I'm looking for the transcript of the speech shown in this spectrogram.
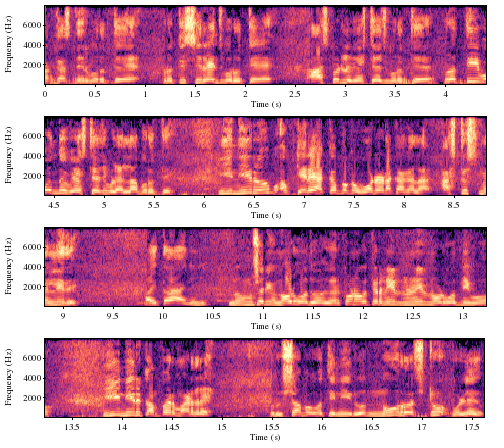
ಕಕ್ಕಸ್ ನೀರು ಬರುತ್ತೆ. ಪ್ರತಿ ಸಿರೇಂಜ್ ಬರುತ್ತೆ. ಹಾಸ್ಪಿಟ್ಲ್ ವೇಸ್ಟೇಜ್ ಬರುತ್ತೆ. ಪ್ರತಿ ಒಂದು ವೇಸ್ಟೇಜ್ಗಳೆಲ್ಲ ಬರುತ್ತೆ. ಈ ನೀರು ಕೆರೆ ಅಕ್ಕಪಕ್ಕ ಓಡಾಡೋಕ್ಕಾಗಲ್ಲ. ಅಷ್ಟು ಸ್ಮೆಲ್ ಇದೆ. ಆಯಿತಾ? ನಿಮಿಷ ನೀವು ನೋಡ್ಬೋದು, ಎರ್ಕೊಂಡು ಹೋಗ್ತೀರ ನೀರು ನೀರು ನೋಡ್ಬೋದು ನೀವು. ಈ ನೀರು ಕಂಪೇರ್ ಮಾಡಿದ್ರೆ ವೃಷಭವತಿ ನೀರು ನೂರಷ್ಟು ಒಳ್ಳೆಯದು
